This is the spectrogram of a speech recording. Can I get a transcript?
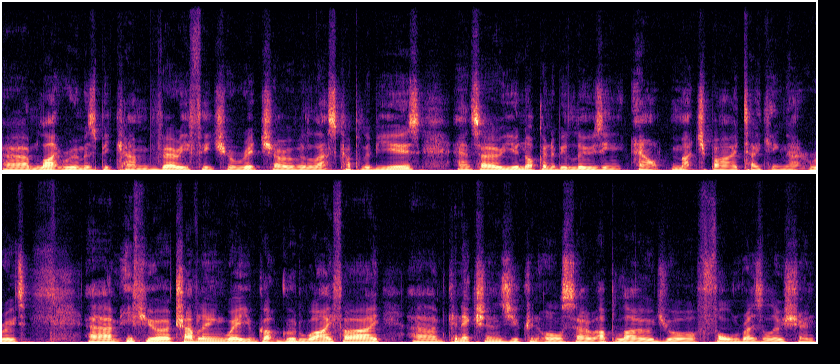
Um, Lightroom has become very feature rich over the last couple of years, and so you're not going to be losing out much by taking that route. Um, if you're traveling where you've got good Wi-Fi um, connections, you can also upload your full resolution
